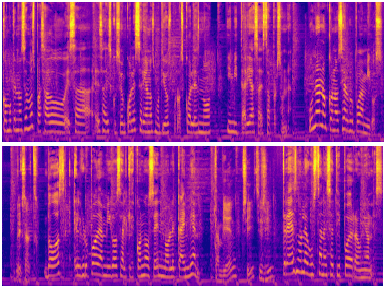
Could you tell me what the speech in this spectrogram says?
como que nos hemos pasado esa, esa discusión. ¿Cuáles serían los motivos por los cuales no invitarías a esta persona? Una, no conoce al grupo de amigos. Exacto. Dos, el grupo de amigos al que conoce no le caen bien. También, sí, sí, sí. Tres, no le gustan ese tipo de reuniones.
